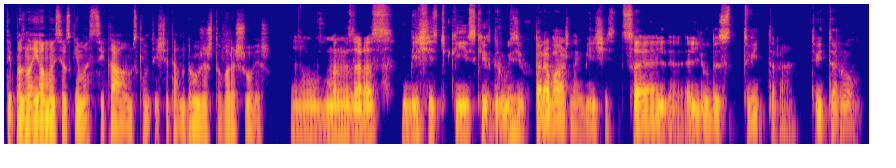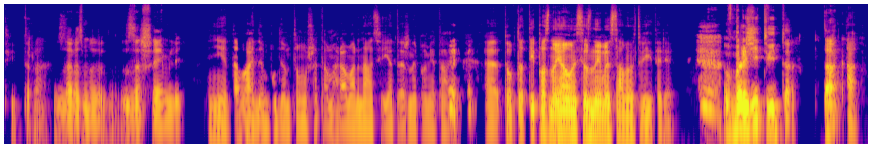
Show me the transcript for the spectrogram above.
Ти познайомився з кимось цікавим, з ким ти ще там дружиш, товаришуєш? Ну, в мене зараз більшість київських друзів, переважна більшість, це люди з Твіттера. Твіттеру, Твіттера. Зараз мене зашемлять. Ні, давай не будемо, тому що там грамар нації, я теж не пам'ятаю. Е, тобто ти познайомився з ними саме в Твіттері? В мережі Twitter. Так. Так.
